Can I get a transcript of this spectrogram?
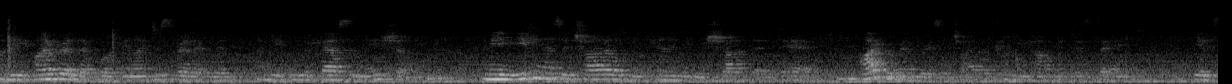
I mean, I read that book and I just read it with, I mean, with a fascination. I mean, even as a child when Kennedy was shot that day, I remember as a child coming home and just saying, it's,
